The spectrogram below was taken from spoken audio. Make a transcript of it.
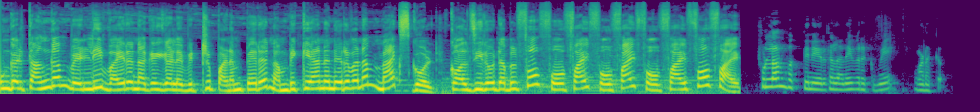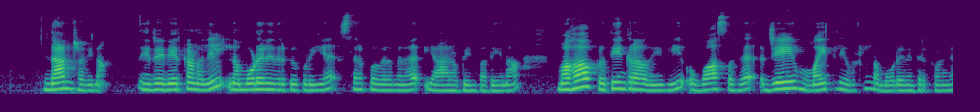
உங்கள் தங்கம் வெள்ளி வைர நகைகளை விற்று பணம் பெற நம்பிக்கையான நிறுவனம் Max Gold call zero double four four five four five four five four five ஃபுல்லான் பக்தி நேர்கள் அனைவருக்குமே வணக்கம். நான் ரவினா. இன்றைய நேர்காணலில் நம்முடன் இருக்கக்கூடிய சிறப்பு விருந்தினர் யார் அப்படின்னு பார்த்தீங்கன்னா மகா பிரத்யங்கரா தேவி உபாசக ஜே மைத்ரி அவர்கள் நம்மோட இணைந்திருக்காங்க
